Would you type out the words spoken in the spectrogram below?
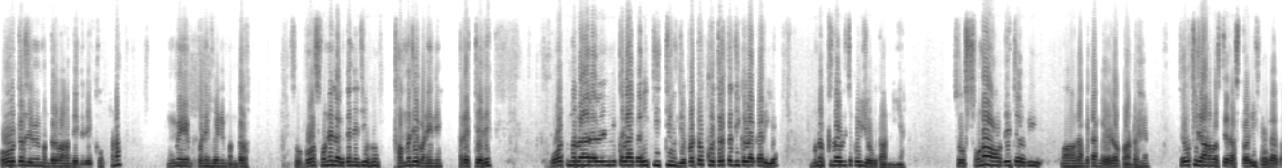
ਉਹ ਉਧਰ ਜਿਵੇਂ ਮੰਦਿਰ ਬਣਦੇ ਨੇ, ਦੇਖੋ, ਹਨਾ? ਉਵੇਂ ਬਣੇ ਹੋਏ ਨੇ ਮੰਦਿਰ। ਸੋ ਬਹੁਤ ਸੋਹਣੇ ਲੱਗਦੇ ਨੇ ਜੀ, ਉਹ ਥੰਮ ਜੇ ਬਣੇ ਨੇ, ਰੇਤੇ ਦੇ। ਬਹੁਤ ਮਤਲਬ ਕਲਾਕਾਰੀ ਕੀਤੀ ਹੁੰਦੀ ਹੈ ਬਟ ਉਹ ਕੁਦਰਤ ਦੀ ਕਲਾਕਾਰੀ ਹੈ। ਮਨੁੱਖ ਦਾ ਉਹਦੇ 'ਚ ਕੋਈ ਯੋਗਦਾਨ ਨਹੀਂ ਹੈ। ਸੋ ਸੋਹਣਾ ਉਹਦੇ 'ਚ ਵੀ ਰੰਗ ਢੰਗ ਜਿਹੜਾ ਬਣ ਰਿਹਾ। ਤੇ ਉੱਥੇ ਜਾਣ ਵਾਸਤੇ ਰਸਤਾ ਵੀ ਹੈਗਾ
